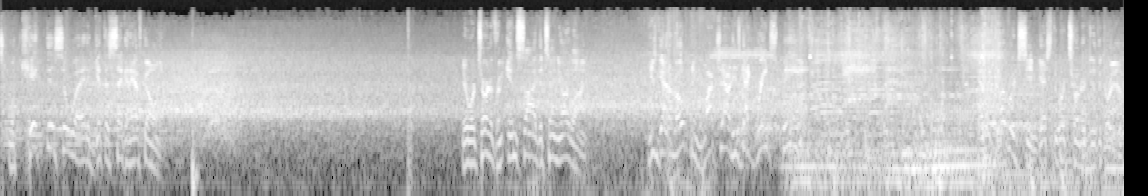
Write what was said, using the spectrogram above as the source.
Saints will kick this away to get the second half going. He'll return it from inside the 10-yard line. He's got an opening. Watch out. He's got great speed. And the coverage team gets the returner to the ground.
